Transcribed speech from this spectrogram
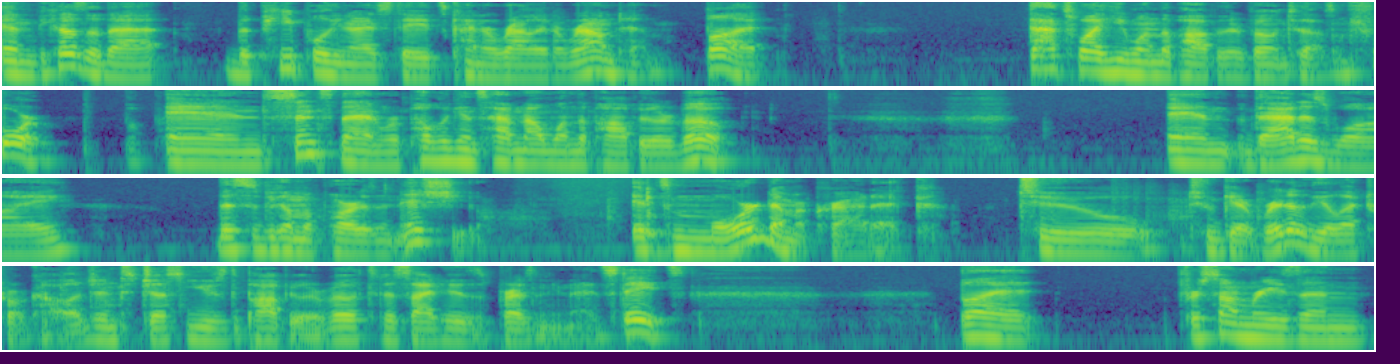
And because of that, the people of the United States kind of rallied around him. But that's why he won the popular vote in 2004. And since then, Republicans have not won the popular vote. And that is why this has become a partisan issue. It's more democratic to to get rid of the electoral college and to just use the popular vote to decide who's the president of the United States. But for some reason,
